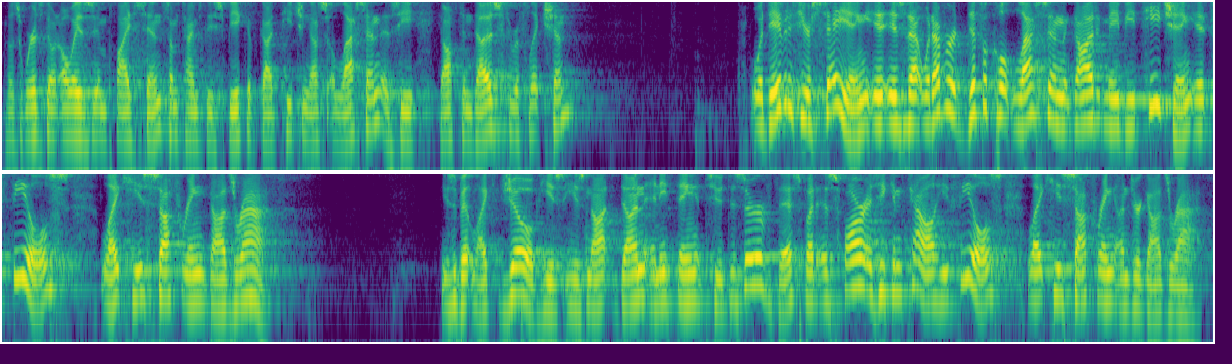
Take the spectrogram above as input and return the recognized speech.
Those words don't always imply sin. Sometimes they speak of God teaching us a lesson, as he often does through affliction. What David is here saying is that whatever difficult lesson God may be teaching, it feels like he's suffering God's wrath. He's a bit like Job. He's, he's not done anything to deserve this, but as far as he can tell, he feels like he's suffering under God's wrath.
